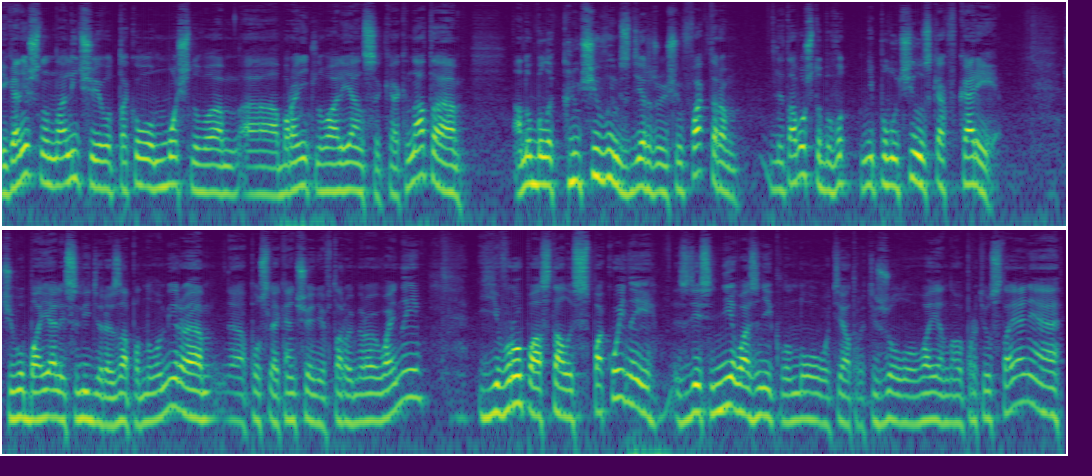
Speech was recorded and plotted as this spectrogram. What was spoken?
И, конечно, наличие вот такого мощного а, оборонительного альянса, как НАТО, оно было ключевым сдерживающим фактором для того, чтобы вот не получилось, как в Корее, чего боялись лидеры западного мира а, после окончания Второй мировой войны. Европа осталась спокойной, здесь не возникло нового театра тяжелого военного противостояния,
